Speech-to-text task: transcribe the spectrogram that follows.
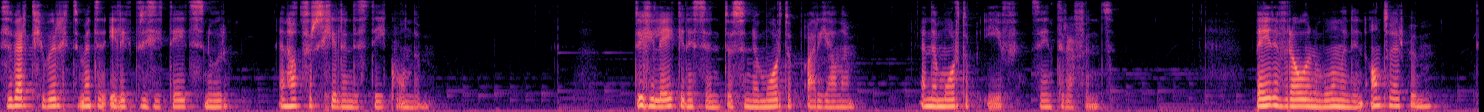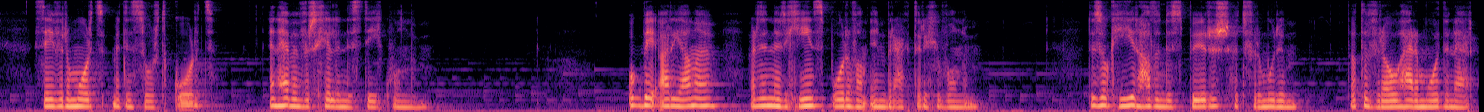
Ze werd gewurgd met een elektriciteitssnoer en had verschillende steekwonden. De gelijkenissen tussen de moord op Ariane en de moord op Eve zijn treffend. Beide vrouwen wonen in Antwerpen, zijn vermoord met een soort koord en hebben verschillende steekwonden. Ook bij Ariane werden er geen sporen van inbraak teruggevonden. Dus ook hier hadden de speurders het vermoeden dat de vrouw haar moordenaar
